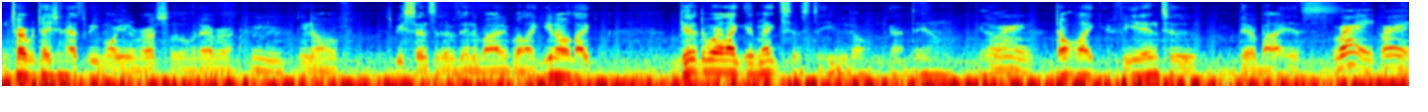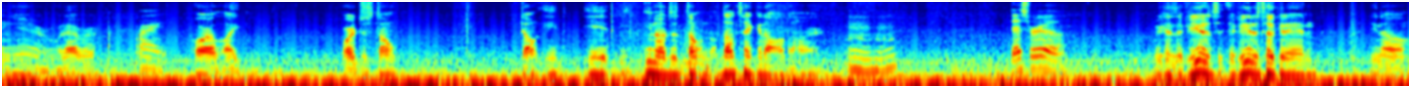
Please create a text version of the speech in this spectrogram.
interpretation has to be more universal or whatever. Mm. You know, to be sensitive to anybody, but like you know, like get it to where like it makes sense to you. Don't goddamn, you know, Right. don't like feed into their bias, Right, right, opinion or whatever, right. or like, or just don't don't eat eat. You know, just don't don't take it all to heart. Mm-hmm. That's real. Because if you if you just took it in, you know,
